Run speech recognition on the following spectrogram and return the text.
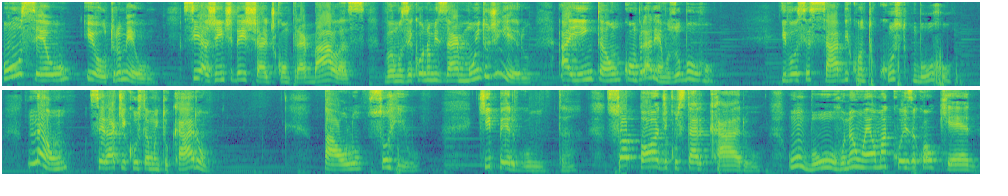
Um seu e outro meu. Se a gente deixar de comprar balas, vamos economizar muito dinheiro. Aí então compraremos o burro. E você sabe quanto custa um burro? Não. Será que custa muito caro? Paulo sorriu. Que pergunta! Só pode custar caro. Um burro não é uma coisa qualquer.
